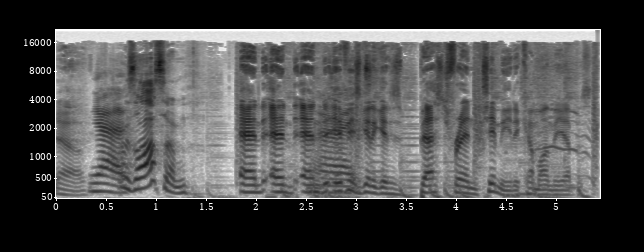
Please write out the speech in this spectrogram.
Yeah. Yes. It was awesome. And and and Nice. if he's gonna get his best friend Timmy to come on the episode.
